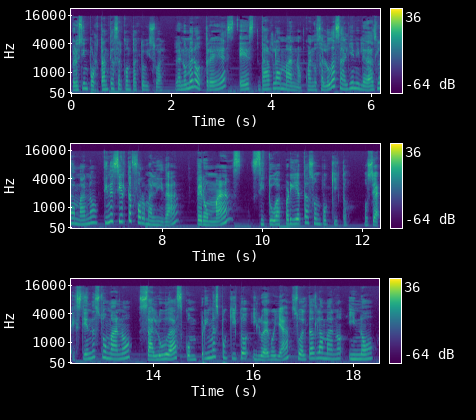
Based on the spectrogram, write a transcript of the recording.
pero es importante hacer contacto visual. La número tres es dar la mano. Cuando saludas a alguien y le das la mano, tiene cierta formalidad, pero más si tú aprietas un poquito. O sea, extiendes tu mano, saludas, comprimes poquito y luego ya sueltas la mano y no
